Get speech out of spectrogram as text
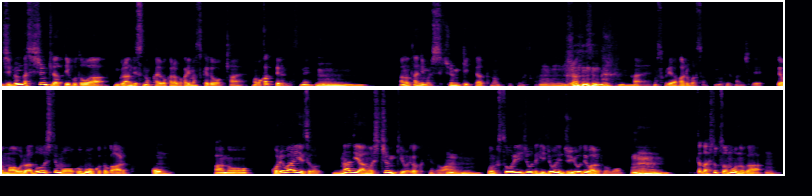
自分が思春期だっていうことは、グランディスの会話からわかりますけど、はまあ、分かってるんですね。うん。あなたにも思春期ってあったの？って言ってますから。うんはい。まあそりゃあるわさっていう感じで。でもまあ俺はどうしても思うことがあると。おうんあの、これはいいですよ。ナディアの思春期を描くっていうのは、うんうん。このストーリー上で非常に重要ではあると思う。うん。ただ一つ思うのが、うん。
